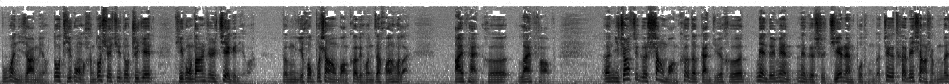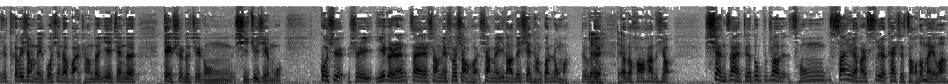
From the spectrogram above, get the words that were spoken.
不问你家有没有，都提供了，很多学区都直接提供，当然这是借给你了。等以后不上网课了以后，你再还回来，iPad 和 laptop。呃，你知道这个上网课的感觉和面对面那个是截然不同的。这个特别像什么呢？就特别像美国现在晚上的夜间的电视的这种喜剧节目。过去是一个人在上面说笑话，下面一大堆现场观众嘛，对不对？大家哈哈哈的笑。现在这都不知道从三月还是四月开始，早都没了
